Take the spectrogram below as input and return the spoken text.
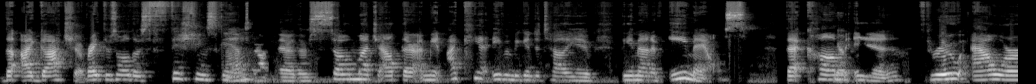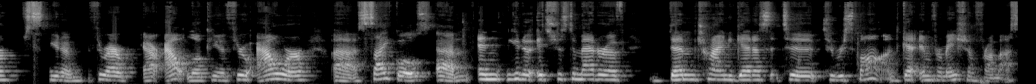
the I gotcha, right? There's all those phishing scams out there. There's so much out there. I mean, I can't even begin to tell you the amount of emails that come yep. in through our you know through our, our outlook you know through our uh, cycles um, and you know it's just a matter of them trying to get us to to respond get information from us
